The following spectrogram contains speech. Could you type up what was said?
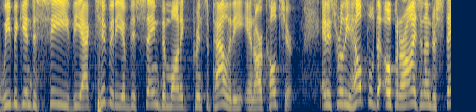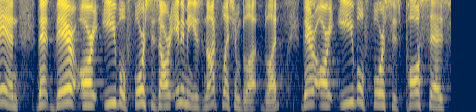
we begin to see the activity of this same demonic principality in our culture. And it's really helpful to open our eyes and understand that there are evil forces. Our enemy is not flesh and blood. There are evil forces, Paul says,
